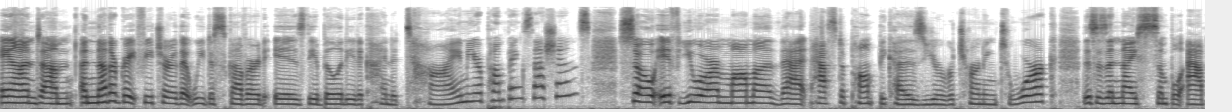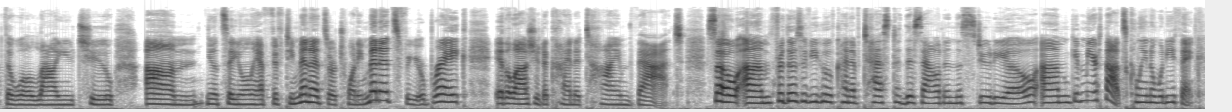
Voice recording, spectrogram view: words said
And um, another great feature that we discovered is the ability to kind of time your pumping sessions. So if you are a mama that has to pump because you're returning to work, this is a nice, simple app that will allow you to, um, let's say you only have 15 minutes or 20 minutes for your break. It allows you to kind of time that. So, um, for those of you who have kind of tested this out in the studio, um, give me your thoughts. Kalina, what do you think?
